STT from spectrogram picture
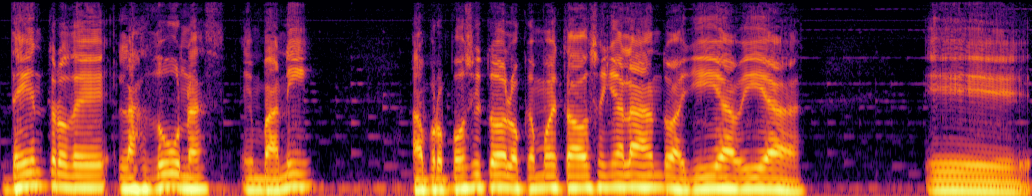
dentro de las dunas en Baní. A propósito de lo que hemos estado señalando, allí había eh,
